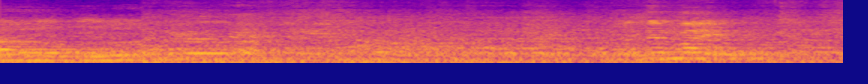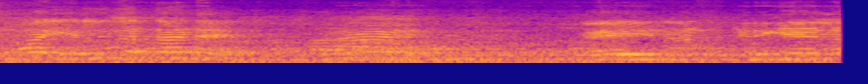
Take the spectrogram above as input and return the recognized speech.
ಅದೇ ಎಲ್ಲಿಗೆ ತಾನೆ? ಏಯ್ ನಾನು ತಿರುಗೇ ಇಲ್ಲ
